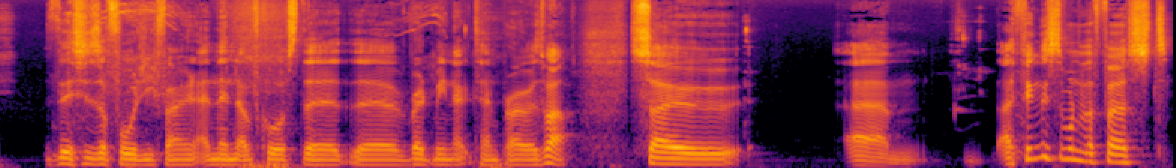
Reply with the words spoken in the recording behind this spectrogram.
this is a 4G phone, and then of course the the Redmi Note 10 Pro as well. So um, I think this is one of the first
